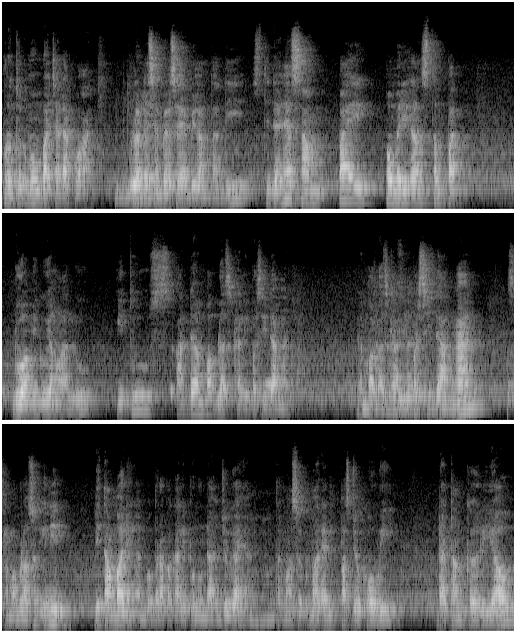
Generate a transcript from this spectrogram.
penuntut umum baca dakwaan. Bulan Desember saya bilang tadi, setidaknya sampai pemerintahan setempat dua minggu yang lalu itu ada 14 kali persidangan. 14 kali 14 kali persidangan selama berlangsung ini ditambah dengan beberapa kali penundaan juga ya. Mhm. Termasuk kemarin pas Jokowi datang ke Riau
